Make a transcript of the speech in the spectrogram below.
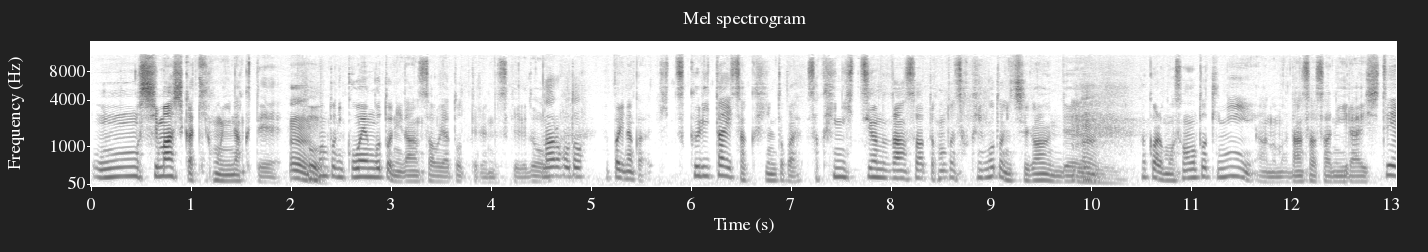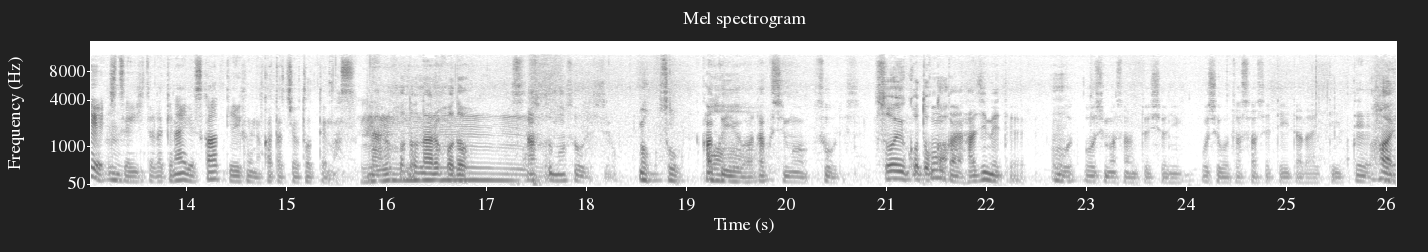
大島しか基本いなくて、うん。本当に公演ごとにダンサーを雇ってるんですけれどやなるほど、っぱりなんか作りたい作品とか作品に必要なダンサーって本当に作品ごとに違うんで、ん。だからもうその時にあのまあダンサーさんに依頼してうん。出演いただけないですかっていう風な形をとってます。なるほどなるほど。スタッフもそうですよ。あそう。各有私もそうです。そういうこと今回か。初めて大島さんと一緒にお仕事させていただいていて、はい、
